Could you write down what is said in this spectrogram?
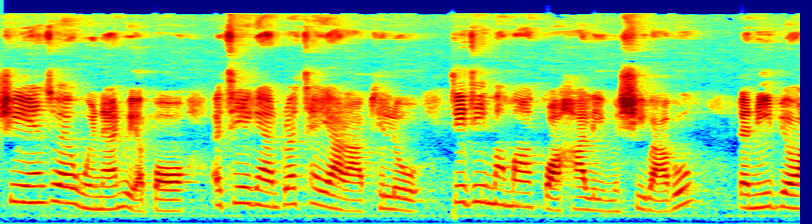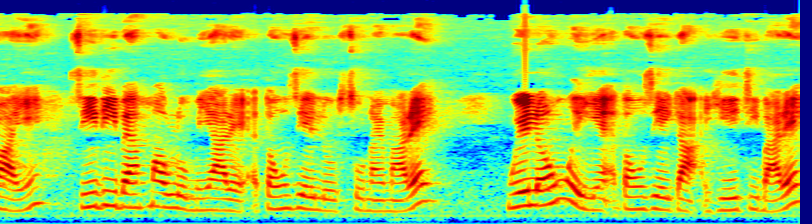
ရှီရင်ဆွဲဝန်ထမ်းတွေအပေါ်အခြေခံတွက်ချက်ရတာဖြစ်လို့ကြီးကြီးမားမားကွာဟလိမရှိပါဘူး။တနည်းပြောရရင်ဇီးဒီပန်းမှောက်လို့မရတဲ့အသုံးစရိတ်လို့ဆိုနိုင်ပါတယ်။ငွေလုံးငွေရင်အသုံးစရိတ်ကအရေးကြီးပါတယ်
